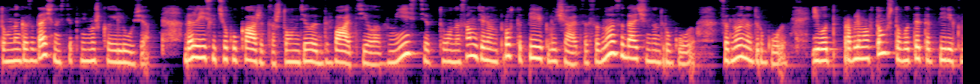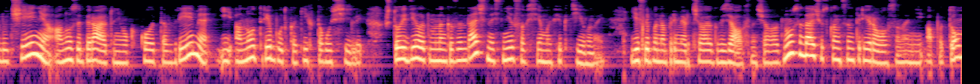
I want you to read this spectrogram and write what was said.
то многозадачность это немножко иллюзия. Даже если человеку кажется, что он делает два дела вместе, то на самом деле он просто переключается с одной задачи на другую, с одной на другую. И вот проблема в том, что вот это переключение, оно забирает у него какое-то время и оно требует каких-то усилий, что и делает многозадачность не совсем эффективной. Если бы, например, человек взял сначала одну задачу, сконцентрировался на ней, а потом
